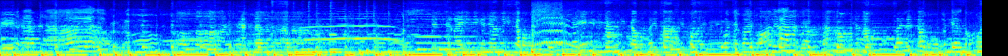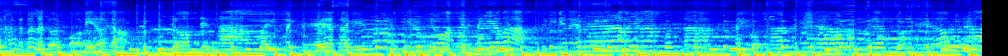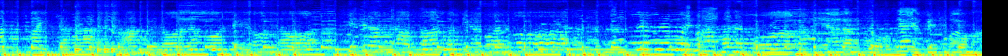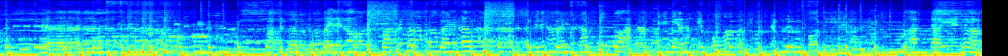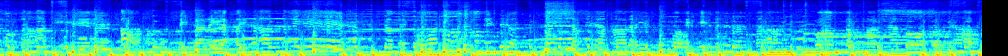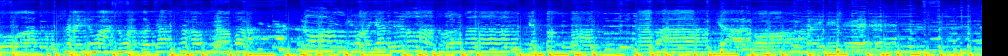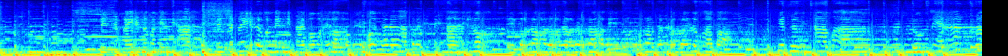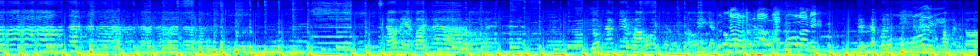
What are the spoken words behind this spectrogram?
พี่รับได้โอ้ยเป็นจะไรนี่กันยังม่เก่าเป็นจะไรนี่กันยังม่เก่าไม่ปากไม่ปล่อยว่าจะไปขอเวลาอย่างทางออกทางเอาไปแล้วเจ้าหมูกันเดียวสองคนหักกันละโดนขอมีระดับยอมเส้นทางไปไม่แพ้ใครที่รู้ว่าเกิดใจว่า โลกและเป็นความเธอฝากเพื่อนเพิ่มไปเลยเราฝากเพื่อนเพิ่มไปเลยเราแล้วเจอจะไม่ได้หายมาทำก็อาจจะไม่มีทางเก็บของว่าจะมีแต่เรื่องพอดีนะบ้านใดเธอมองตาทีอ้าวมีการเรียกไปทางไหนจะไปข เขาชาวบ้านน้องที่หน่อยอย่าเชื่อว่าทรมานยังต้องการอาบาอย่าทอใจแน่เป็นจังไงถ้าม ลูกนักเนี่ยเขาเขาไม่อยากต้องย่น้องมาดูนี่เดินจากคนละทีไม่ได้เข้ากันต่อ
